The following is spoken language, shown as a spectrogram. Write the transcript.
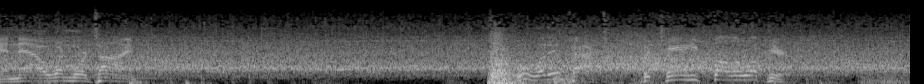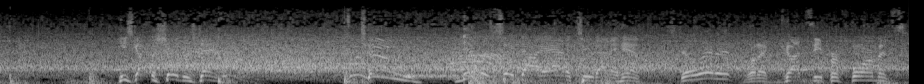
And now one more time. Ooh, what impact. But can he follow up here? He's got the shoulders down. Two. Never say die attitude out of him. Still in it. What a gutsy performance.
